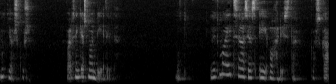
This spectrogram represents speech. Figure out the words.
mutta joskus. Varsinkin jos mä oon dietillä. Mutta nyt mua itse asiassa ei ahdista, koska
